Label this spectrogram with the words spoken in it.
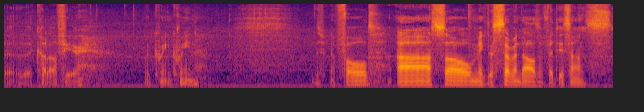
the the cutoff here with queen queen. This we can fold. Uh, so make this seven dollars and fifty cents.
